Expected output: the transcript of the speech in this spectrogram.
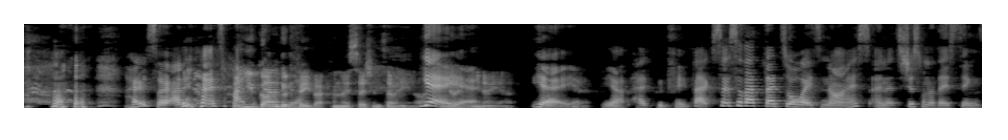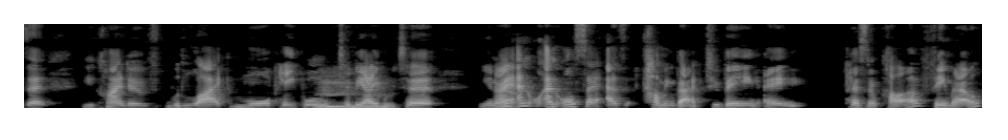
I hope so. I don't know. It's But you've gotten go good that. feedback from those sessions, haven't you? Yeah, you know, yeah. You know, yeah. Yeah, yeah, Yeah. yeah. Had good feedback. So, so that that's always nice, and it's just one of those things that you kind of would like more people to be Mm. able to, you know, Yeah. and and also as coming back to being a person of color, female,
